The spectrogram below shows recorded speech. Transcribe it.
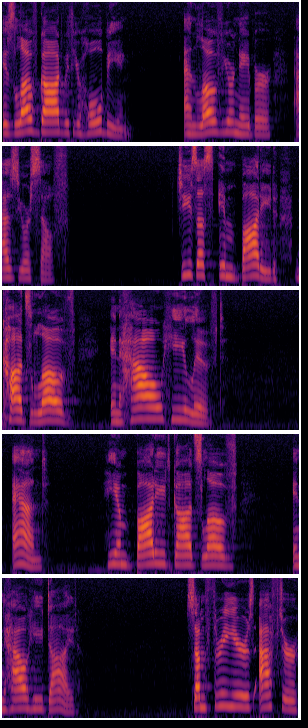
is love God with your whole being and love your neighbor as yourself. Jesus embodied God's love in how he lived and he embodied God's love in how he died. Some three years after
